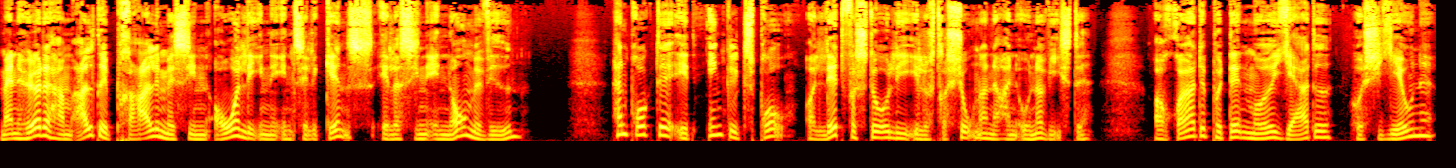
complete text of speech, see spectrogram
Man hørte ham aldrig prale med sin overlegne intelligens eller sin enorme viden. Han brugte et enkelt sprog og let forståelige illustrationer, når han underviste, og rørte på den måde hjertet hos jævne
